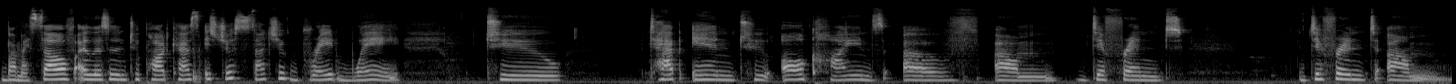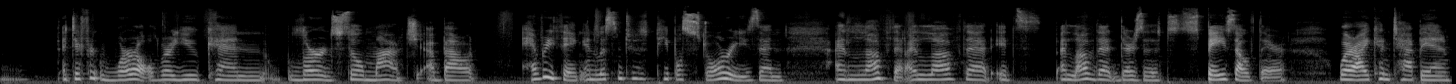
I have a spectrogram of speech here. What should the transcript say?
by myself, I listen to podcasts. It's just such a great way to tap into all kinds of um, different different um, a different world where you can learn so much about everything and listen to people's stories and I love that. I love that it's I love that there's a space out there where I can tap in,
